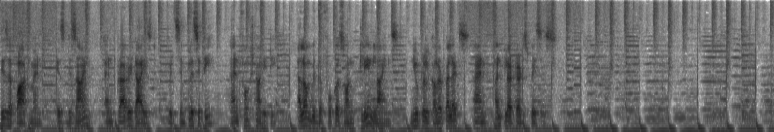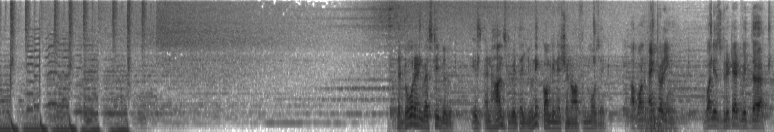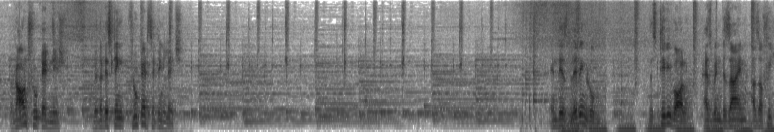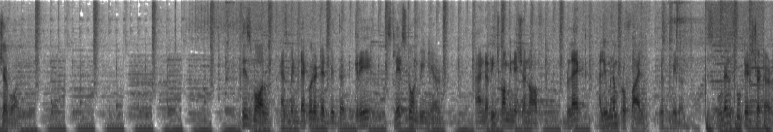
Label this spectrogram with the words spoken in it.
This apartment is designed and prioritized with simplicity and functionality, along with the focus on clean lines, neutral color palettes, and uncluttered spaces. The door and vestibule is enhanced with a unique combination of mosaic. Upon entering, one is greeted with the round fluted niche with a distinct fluted sitting ledge. In this living room, this TV wall has been designed as a feature wall. This wall has been decorated with the grey slate stone veneer and a rich combination of black aluminum profile with mirror. This wooden fluted shutter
